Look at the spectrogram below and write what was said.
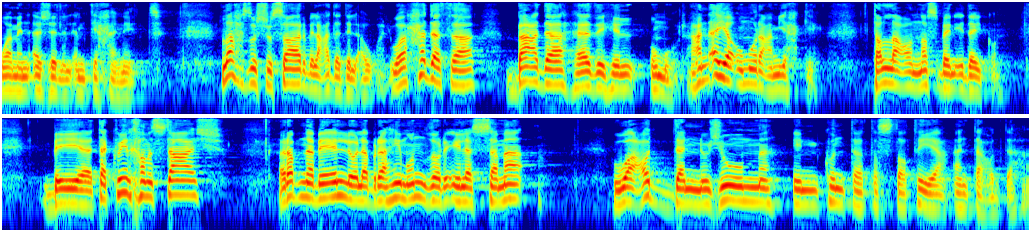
ومن أجل الامتحانات. لاحظوا شو صار بالعدد الأول. وحدث بعد هذه الأمور. عن أي أمور عم يحكي؟ طلعوا النص بين إيديكم. بتكوين 15 ربنا بيقول له لإبراهيم انظر إلى السماء وعد النجوم إن كنت تستطيع أن تعدها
